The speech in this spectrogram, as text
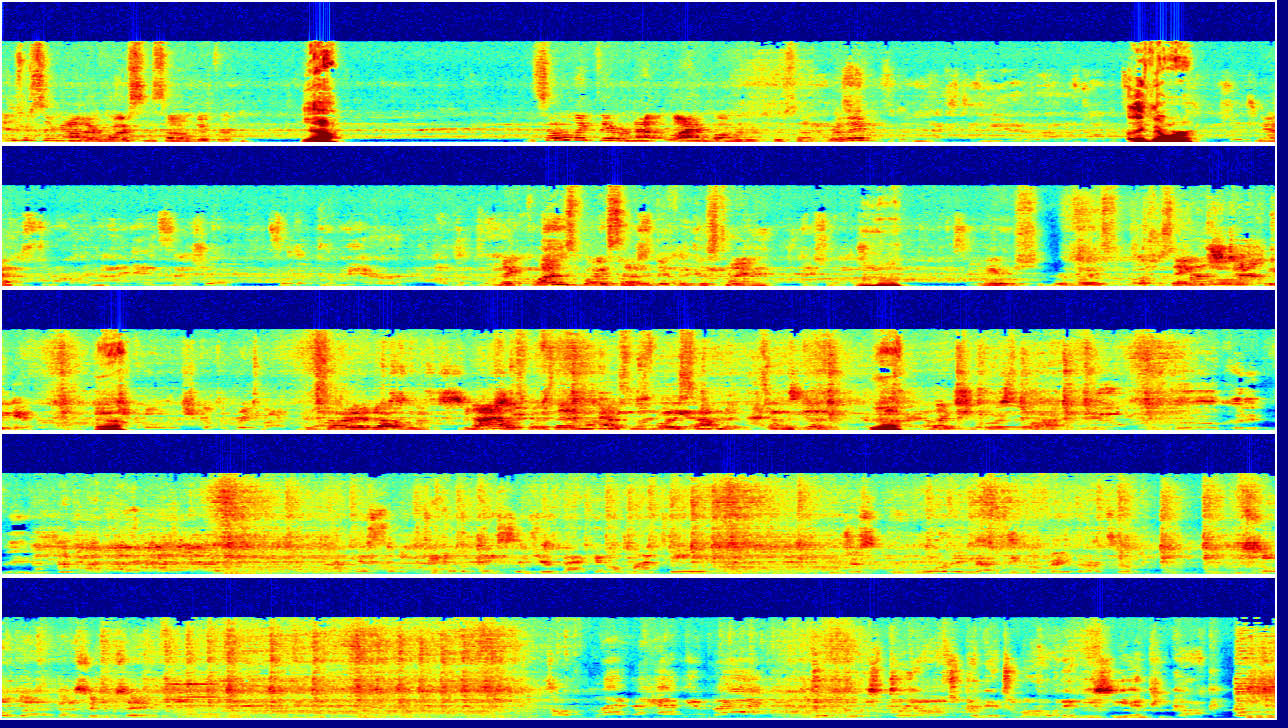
interesting how their voices sound different. Yeah. It sounded like they were not live 100%, were they? I think they were. Yeah. Like Gwen's voice sounded different this time. Mm-hmm. Maybe she, her voice, well, she's saying a little key. Yeah. And so did um, Niall's voice. I didn't know how his voice sounded. It sounded good. Yeah. I liked his voice a lot. You're back and on my team. you're just rewarding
